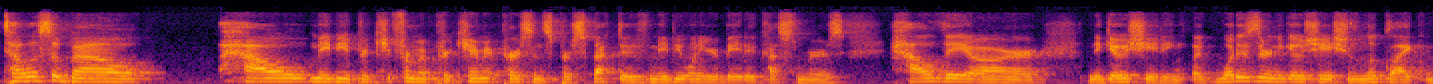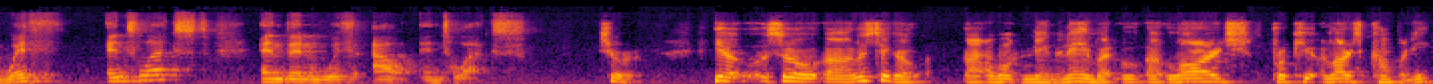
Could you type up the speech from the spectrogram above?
tell us about how maybe a from a procurement person's perspective maybe one of your beta customers how they are negotiating like what does their negotiation look like with Intellext and then without Intellext? sure yeah so uh, let's take a i won't name a name but a large procure, large company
